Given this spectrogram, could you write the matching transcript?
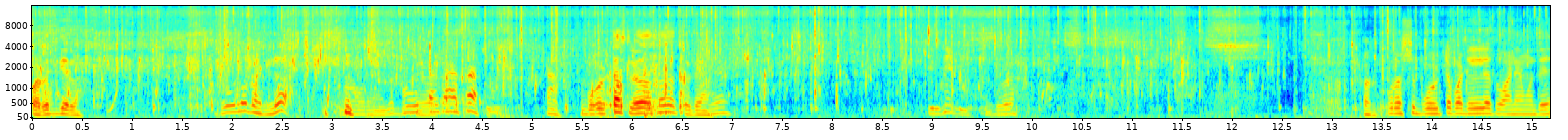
परत गेला. डोलं भरलं. बोलता असा बोईट असं होतं त्या भरपूर अशी बोलट पडलेले आहेत वाण्यामध्ये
